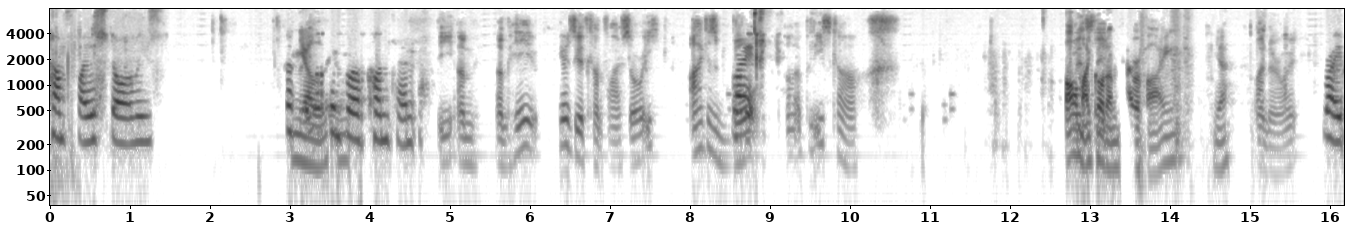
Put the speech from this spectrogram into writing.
campfire stories. If Yeah, you're looking for content, The, um, um, here, here's a good campfire story. I just bought right? a police car. Oh my god, I'm terrifying. Yeah. I know, right? Right.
